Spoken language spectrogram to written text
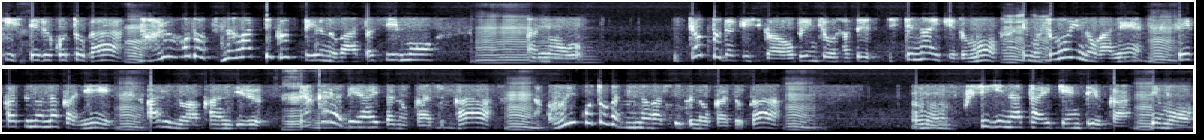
識してることが、うん。なるほどつながってくっていうのが私もうん。あのちょっとだけしかお勉強させしてないけども、うんでもそういうのがね、うん。生活の中にうん。あるのは感じる、へえだから出会えたのかとか、うん。こういうことがつながっていくのかとか、うん。うん不思議な体験っていうか、うん。でも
